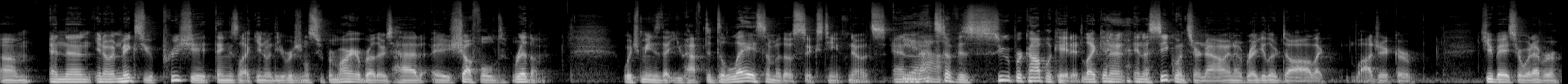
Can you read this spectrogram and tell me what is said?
Um, and then, you know, it makes you appreciate things like, you know, the original Super Mario Brothers had a shuffled rhythm, which means that you have to delay some of those 16th notes. And yeah. that stuff is super complicated. Like in a in a sequencer now, in a regular DAW, like Logic or Cubase or whatever,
